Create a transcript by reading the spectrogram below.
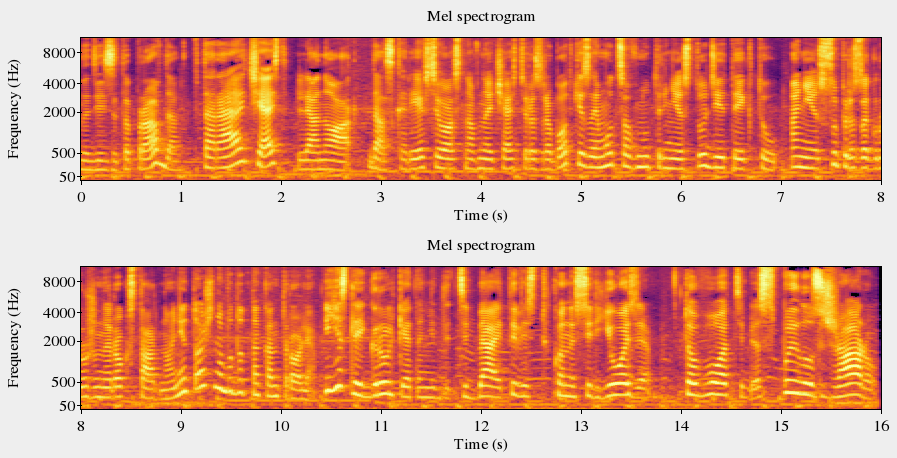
Надеюсь, это правда. Вторая часть – Ля Нуар. Да, скорее всего, основной частью разработки займутся внутренние студии Take-Two. Они супер загружены Rockstar, но они точно будут на контроле. И если игрульки это не для тебя, и ты весь такой на серьезе, то вот тебе с пылу, с жару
